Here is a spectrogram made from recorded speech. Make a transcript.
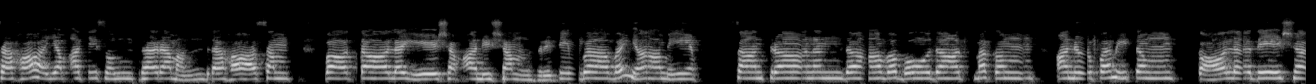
सहायम् अतिसुन्दरमन्दहासं वातालयेशम् अनिशं धृति भावयामि सान्त्रानन्दावबोधात्मकम् अनुपमितं कालदेशावधिभ्यां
